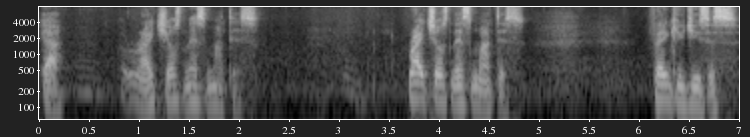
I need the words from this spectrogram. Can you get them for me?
Yeah, righteousness matters. Righteousness matters. Thank you, Jesus.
